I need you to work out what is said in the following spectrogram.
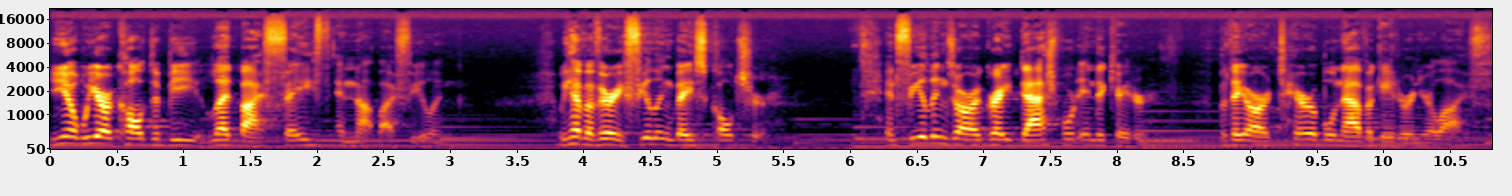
You know, we are called to be led by faith and not by feeling. We have a very feeling based culture, and feelings are a great dashboard indicator, but they are a terrible navigator in your life.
